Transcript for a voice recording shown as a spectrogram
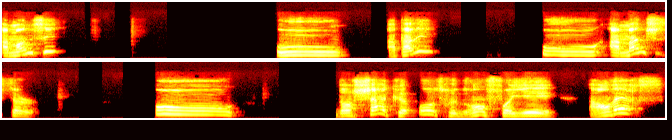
à Monsi, ou à Paris, ou à Manchester, ou dans chaque autre grand foyer à Anvers,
